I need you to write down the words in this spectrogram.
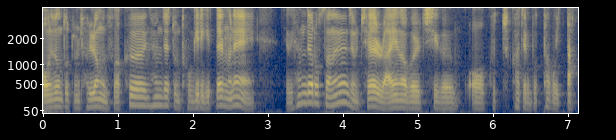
어느 정도 좀 전력 누수가 큰 현재 좀 독일이기 때문에 지금 현재로서는 지금 제일 라인업을 지금 어, 구축하지 못하고 있다.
